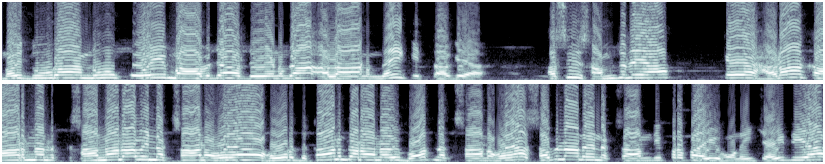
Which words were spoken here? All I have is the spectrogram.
ਮਜ਼ਦੂਰਾਂ ਨੂੰ ਕੋਈ ਮੁਆਵਜ਼ਾ ਦੇਣ ਦਾ ਐਲਾਨ ਨਹੀਂ ਕੀਤਾ ਗਿਆ। ਅਸੀਂ ਸਮਝਦੇ ਹਾਂ ਕਿ ਹੜ੍ਹਾਂ ਕਾਰਨ ਕਿਸਾਨਾਂ ਦਾ ਵੀ ਨੁਕਸਾਨ ਹੋਇਆ, ਹੋਰ ਦੁਕਾਨਦਾਰਾਂ ਦਾ ਵੀ ਬਹੁਤ ਨੁਕਸਾਨ ਹੋਇਆ, ਸਭਨਾਂ ਦੇ ਨੁਕਸਾਨ ਦੀ ਭਰਪਾਈ ਹੋਣੀ ਚਾਹੀਦੀ ਆ,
